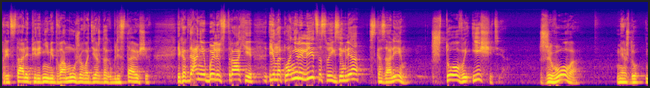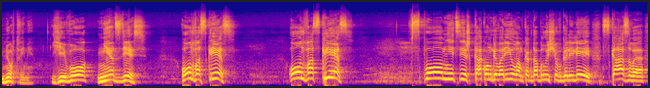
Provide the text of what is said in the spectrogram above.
предстали перед ними два мужа в одеждах блистающих – и когда они были в страхе и наклонили лица своих к земле, сказали им, что вы ищете? Живого между мертвыми. Его нет здесь. Он воскрес. Он воскрес. Вспомните, как он говорил вам, когда был еще в Галилее, сказывая,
